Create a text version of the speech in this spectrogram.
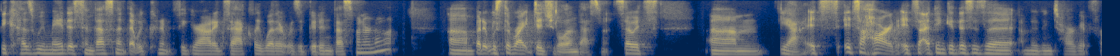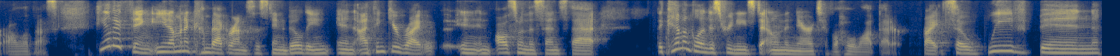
because we made this investment that we couldn't figure out exactly whether it was a good investment or not. Um, but it was the right digital investment. So it's um yeah it's it's a hard it's i think this is a, a moving target for all of us. The other thing you know i'm going to come back around to sustainability and, and i think you're right in also in the sense that the chemical industry needs to own the narrative a whole lot better right? So we've been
